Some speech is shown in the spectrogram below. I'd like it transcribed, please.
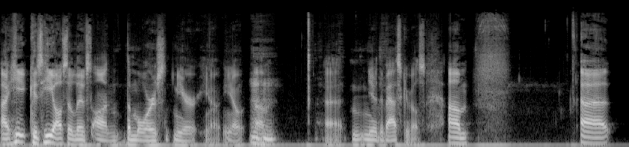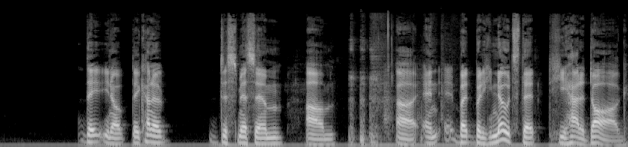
uh, he because he also lives on the moors near you know you know um uh, near the Baskervilles. Um, uh, they you know they kind of dismiss him. Um, uh, and but but he notes that he had a dog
